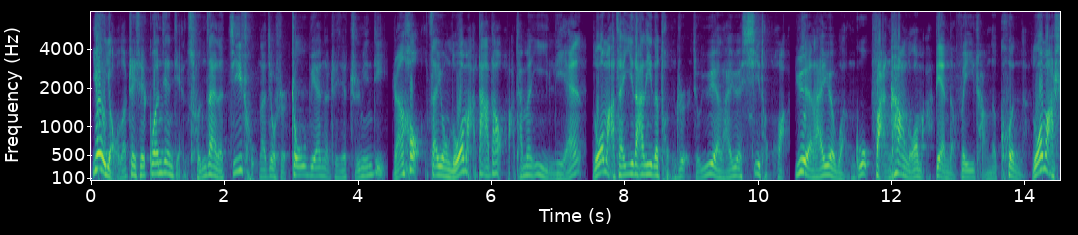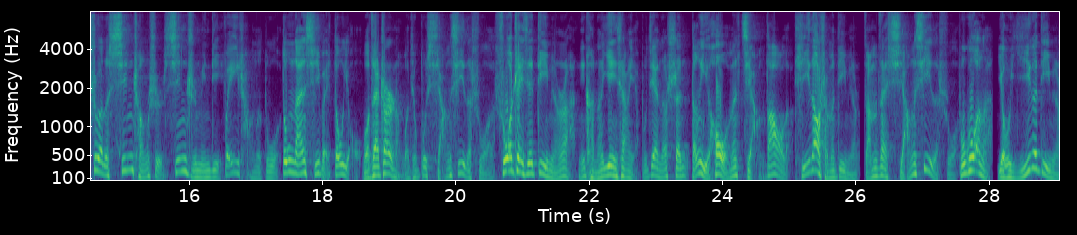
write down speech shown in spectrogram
又有了这些关键点存在的基础，那就是周边的这些殖民地，然后再用罗马大道把他们一连，罗马在意大利的统治就越来越系统化，越来越稳固，反抗罗马变得非常的困难。罗马设的新城市、新殖民地非常的多，东南西北都有。我在这儿呢，我就不详细的说了，说这些地名啊，你可能印象也不见得深，等以后。我们讲到了，提到什么地名，咱们再详细的说。不过呢，有一个地名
